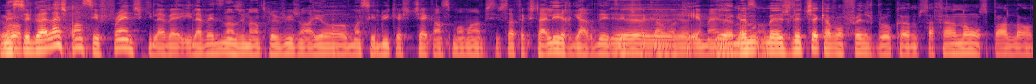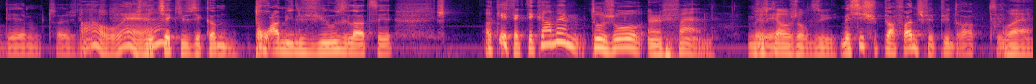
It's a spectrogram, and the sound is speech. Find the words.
Mais Oh. ce gars-là, je pense c'est French qu'il avait, il avait dit dans une entrevue, genre, yo, moi, c'est lui que je check en ce moment, puis c'est ça. Fait que j'étais allé regarder, tu sais, Yeah, comme, ok, man. Les gars mais, sont- mais je les check avant French, bro. Comme ça fait un an, on se parle là en DM. tu je les- Ah ouais, Je les hein? check, ils faisaient comme 3000 views là, tu sais. Je- Ok, fait que t'es quand même toujours un fan jusqu'à aujourd'hui. Mais si je suis pas fan, je fais plus de rap. tu sais. Ouais,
